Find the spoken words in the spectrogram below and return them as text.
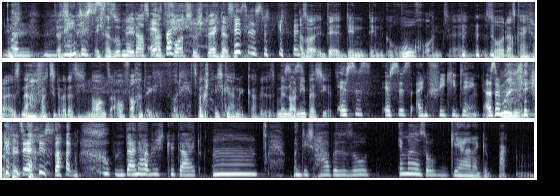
Und Das, nein, das- ich versuche mir das gerade vorzustellen. Dass ich, ist also de, den, den Geruch und äh, so, das kann ich schon alles nachvollziehen. Aber dass ich morgens aufwache und denke, ich würde jetzt wirklich gerne Kaffee, das ist mir noch Es nie ist- passiert. Es ist, es ist ein freaky Ding. Also muss ich ganz okay. ehrlich sagen. Und dann habe ich gedacht, mm, und ich habe so immer so gerne gebacken.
